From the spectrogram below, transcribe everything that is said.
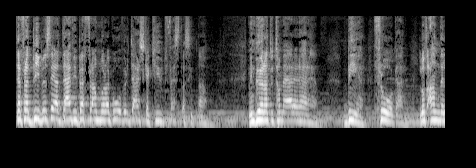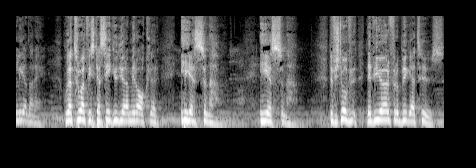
Därför att Bibeln säger att där vi bär fram våra gåvor, där ska Gud fästa sitt namn. Min bön är att du tar med dig det här hem. Ber, frågar, låt anden leda dig. Och jag tror att vi ska se Gud göra mirakler i Jesu namn. I Jesu namn. Du förstår, det vi gör för att bygga ett hus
